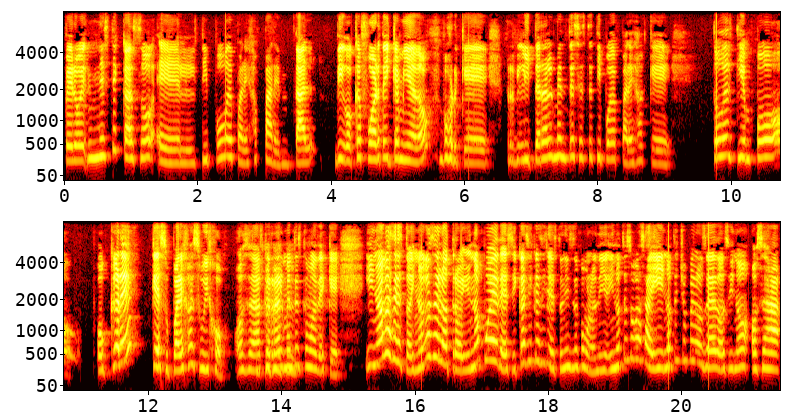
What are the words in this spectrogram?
pero en este caso el tipo de pareja parental, digo, qué fuerte y qué miedo, porque literalmente es este tipo de pareja que todo el tiempo o cree que su pareja es su hijo, o sea, que realmente es como de que, y no hagas esto, y no hagas el otro, y no puedes, y casi casi le están diciendo como los niños, y no te subas ahí, no te chupes los dedos, y no, o sea,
